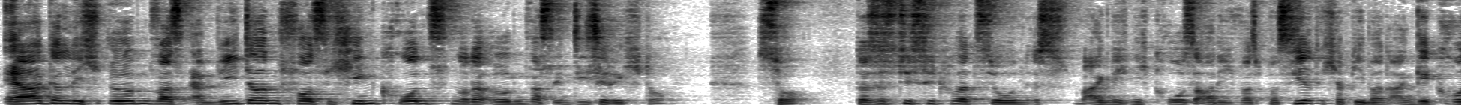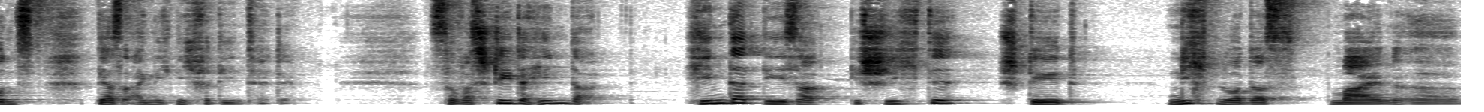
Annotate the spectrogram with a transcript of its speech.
ärgerlich irgendwas erwidern, vor sich hingrunzen oder irgendwas in diese Richtung. So, das ist die Situation. Ist eigentlich nicht großartig was passiert. Ich habe jemanden angegrunzt, der es eigentlich nicht verdient hätte. So, was steht dahinter? Hinter dieser Geschichte steht nicht nur, dass mein äh,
